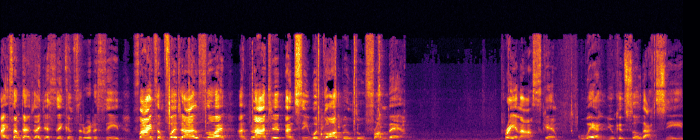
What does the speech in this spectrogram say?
I sometimes I just say consider it a seed. Find some fertile soil and plant it and see what God will do from there. Pray and ask him where you can sow that seed.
